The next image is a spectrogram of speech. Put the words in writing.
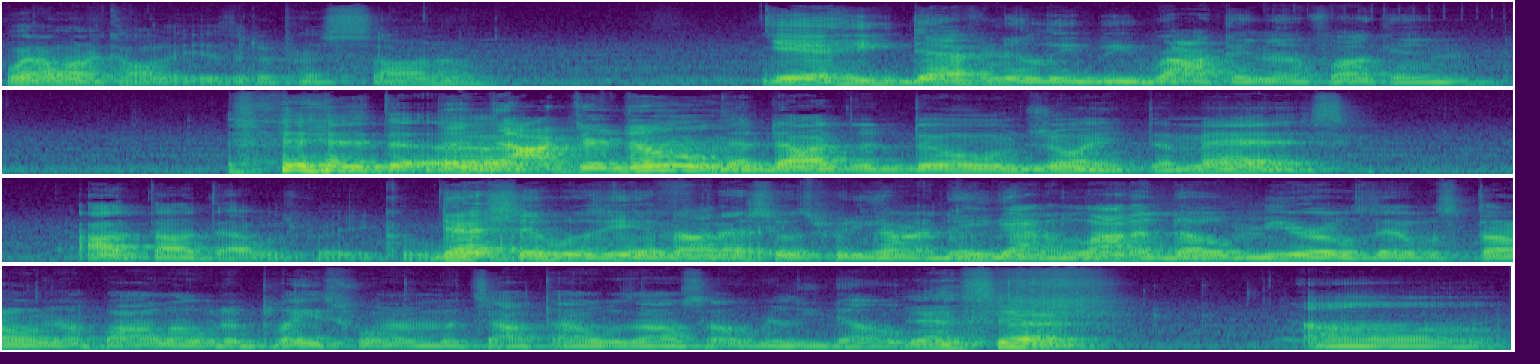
what I want to call it. Is it a persona? Yeah, he definitely be rocking the fucking the the uh, Doctor Doom. the Doctor Doom joint, the mask. I thought that was pretty cool. That shit was yeah, no, that shit was pretty hard. He got a lot of dope murals that was thrown up all over the place for him, which I thought was also really dope. Yes, sir. Um,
